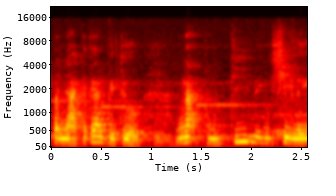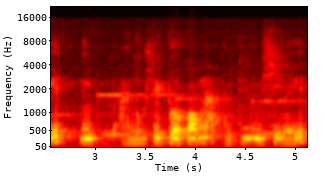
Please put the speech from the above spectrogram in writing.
penyakit kan beda. Nak Budi ning silit ning anu mesti bokong nak Budi ning silit.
